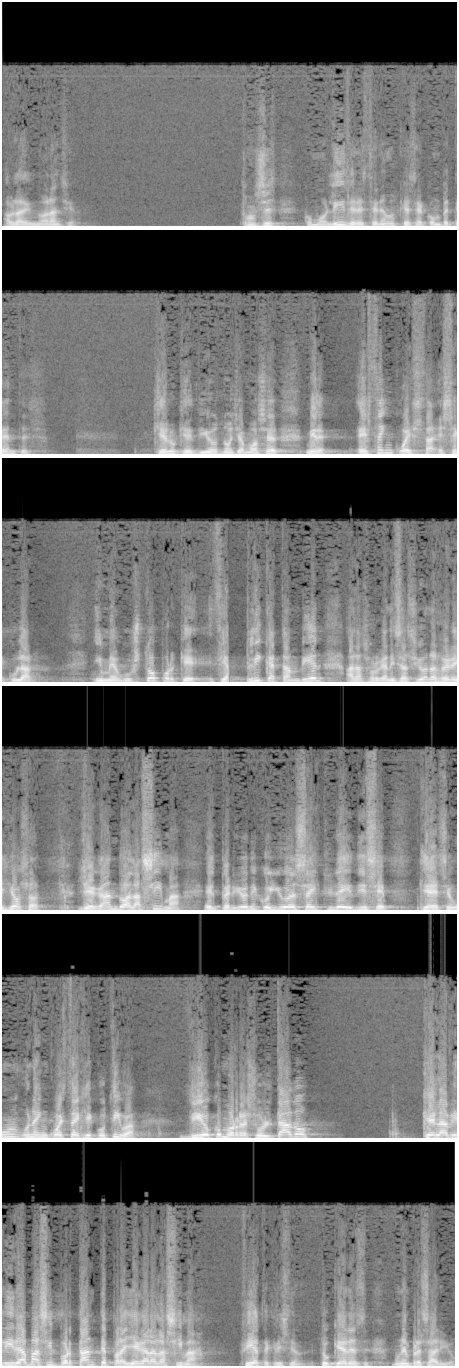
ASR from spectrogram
Habla de ignorancia. Entonces, como líderes tenemos que ser competentes. ¿Qué es lo que Dios nos llamó a hacer? Mire, esta encuesta es secular. Y me gustó porque se aplica también a las organizaciones religiosas. Llegando a la cima, el periódico USA Today dice que según una encuesta ejecutiva, dio como resultado que la habilidad más importante para llegar a la cima, fíjate Cristian, tú que eres un empresario,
